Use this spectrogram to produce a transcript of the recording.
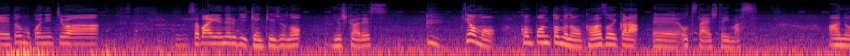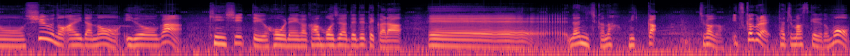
えー、どうもこんにちは。サバイエネルギー研究所の吉川です。今日も根本トムの川沿いから、えー、お伝えしています。あの週の間の移動が禁止っていう法令がカンボジアで出てから、えー、何日かな？3日？違うな。5日ぐらい経ちますけれども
